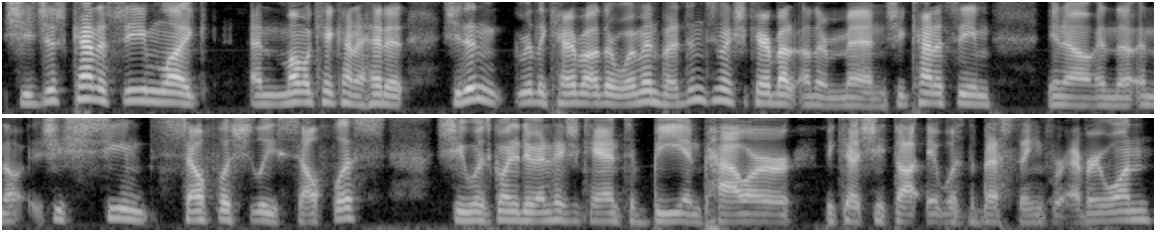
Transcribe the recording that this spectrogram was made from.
she just kind of seemed like and Mama K kind of hit it. She didn't really care about other women, but it didn't seem like she cared about other men. She kind of seemed you know, and the and the she seemed selfishly selfless. She was going to do anything she can to be in power because she thought it was the best thing for everyone.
